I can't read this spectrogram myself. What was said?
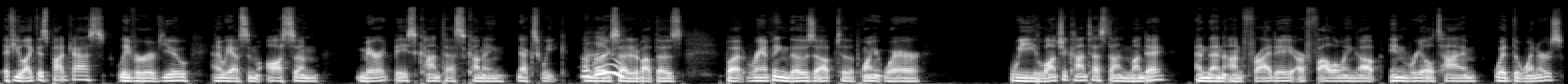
If you like this podcast, leave a review. And we have some awesome merit based contests coming next week. I'm really excited about those. But ramping those up to the point where we launch a contest on Monday and then on Friday are following up in real time with the winners.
